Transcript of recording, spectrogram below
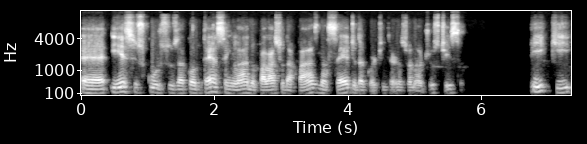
é, e esses cursos acontecem lá no Palácio da Paz, na sede da Corte Internacional de Justiça, e que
